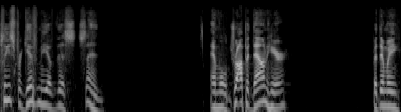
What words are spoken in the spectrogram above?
please forgive me of this sin. And we'll drop it down here, but then we,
